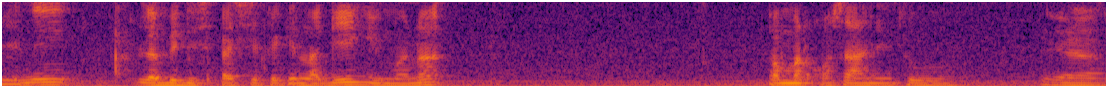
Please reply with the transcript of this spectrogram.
Ini lebih dispesifikin lagi gimana pemerkosaan itu. Ya.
